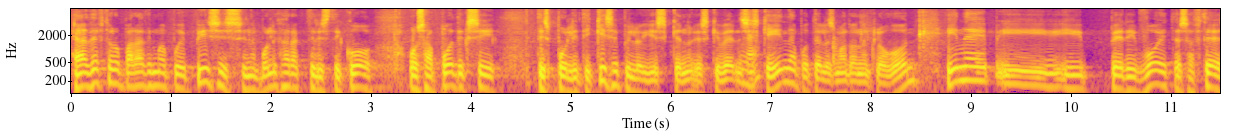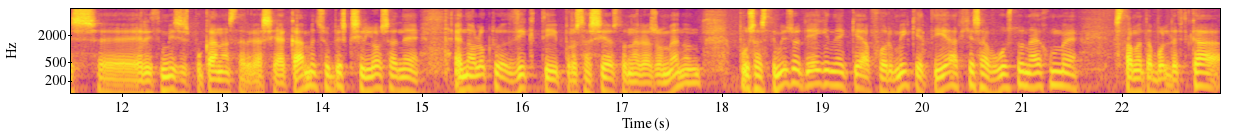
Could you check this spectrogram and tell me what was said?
Ένα δεύτερο παράδειγμα που επίσης είναι πολύ χαρακτηριστικό ως απόδειξη της πολιτικής επιλογής της καινούργια κυβέρνησης ναι. και είναι αποτέλεσμα των εκλογών είναι η περιβόητες αυτές ε, ρυθμίσεις που κάναν στα εργασιακά, με τις οποίες ξυλώσανε ένα ολόκληρο δίκτυο προστασίας των εργαζομένων, που σας θυμίζω ότι έγινε και αφορμή και αιτία αρχές Αυγούστου να έχουμε στα μεταπολιτευτικά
